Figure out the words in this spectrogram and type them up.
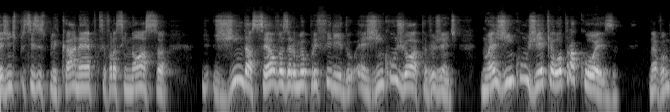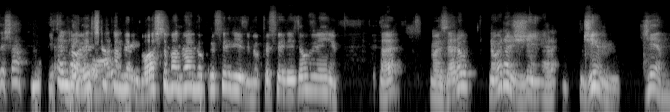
A gente precisa explicar, né? Porque você fala assim, nossa, Gin das Selvas era o meu preferido. É Gin com J, viu, gente? Não é Gin com G, que é outra coisa. Né? Vamos deixar é, Não, esse claro. eu também gosto, mas não é meu preferido. Meu preferido é o vinho. Né? Mas era, não era Gin, era Jim. Jim.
